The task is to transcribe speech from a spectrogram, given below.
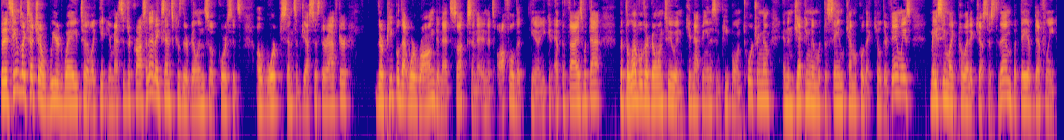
but it seems like such a weird way to like get your message across and that makes sense because they're villains so of course it's a warped sense of justice they're after. They're people that were wronged and that sucks and, and it's awful that you know you can empathize with that. But the level they're going to and kidnapping innocent people and torturing them and injecting them with the same chemical that killed their families may seem like poetic justice to them but they have definitely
